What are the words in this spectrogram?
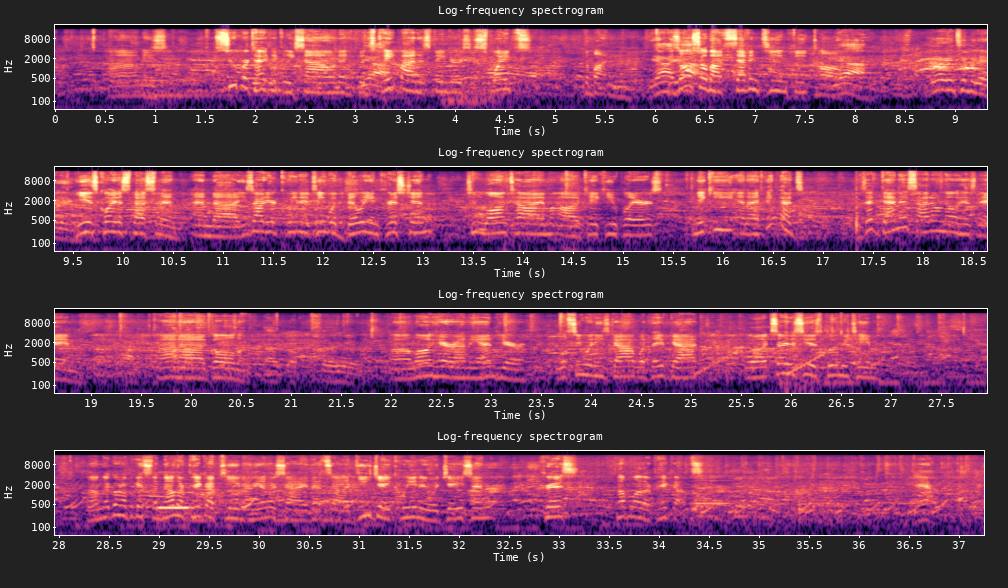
Um, he's super technically sound and puts Yeah. tape on his fingers. He swipes the button. Yeah, he's yeah. also about 17 feet tall. Yeah, very intimidating. He is quite a specimen, and uh, he's out here queen a team with Billy and Christian, two longtime uh, KQ players. Nikki and I think that's is that Dennis? I don't know his name. On uh, gold, uh, long hair on the end here. We'll see what he's got, what they've got. Well, excited to see this Boomy team. Um, they're going up against another pickup team on the other side. That's uh, DJ Queenan with Jason, Chris, a couple other pickups. Yeah.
